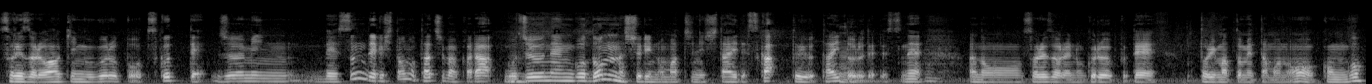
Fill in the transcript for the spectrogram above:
それぞれワーキンググループを作って住民で住んでる人の立場から50年後どんな首里の町にしたいですか？というタイトルでですね、あのそれぞれのグループで取りまとめたものを今後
